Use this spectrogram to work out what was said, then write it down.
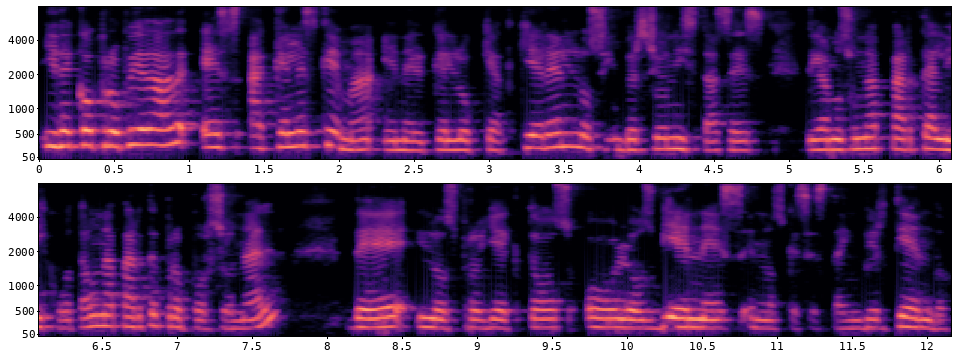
Y de copropiedad es aquel esquema en el que lo que adquieren los inversionistas es, digamos, una parte alícuota, una parte proporcional de los proyectos o los bienes en los que se está invirtiendo.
